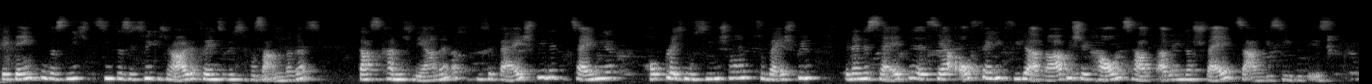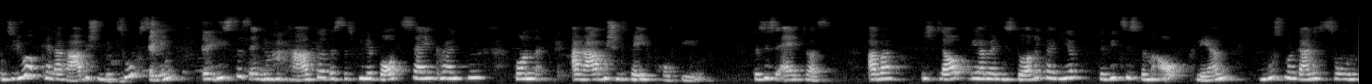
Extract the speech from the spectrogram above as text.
bedenken das nicht, sind das jetzt wirklich reale Fans oder ist es was anderes? Das kann ich lernen. Also diese Beispiele, die zeigen mir, hoppla, ich muss hinschauen, zum Beispiel, wenn eine Seite sehr auffällig viele arabische Accounts hat, aber in der Schweiz angesiedelt ist und sie überhaupt keinen arabischen Bezug sehen, dann ist das ein Indikator, dass das viele Bots sein könnten von arabischen Fake-Profilen. Das ist etwas. Aber ich glaube, wir haben einen Historiker hier, der Witz ist beim Aufklären, muss man gar nicht so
